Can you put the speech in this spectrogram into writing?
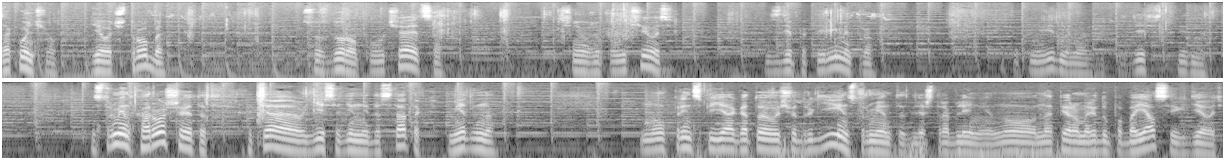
Закончил делать штробы. Все здорово получается. Точнее уже получилось. Везде по периметру. Тут не видно, может быть. Здесь видно. Инструмент хороший этот. Хотя есть один недостаток. Медленно. Ну, в принципе, я готовил еще другие инструменты для штробления. Но на первом ряду побоялся их делать.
